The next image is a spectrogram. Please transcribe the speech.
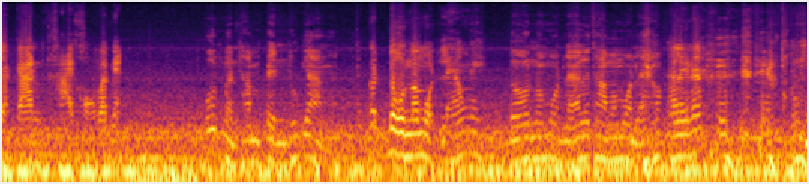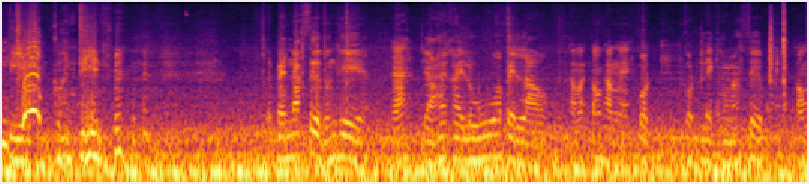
จากการขายของแบบเนี้ยพูดเหมือนทำเป็นทุกอย่างอะ ก็โดนมาหมดแล้วไง โดนมาหมดแล้วหรือทำมาหมดแล้วอะไรนะกวนตีนกวนตีนจะเป็นนักสืบทั้งทีอะนะอย่าให้ใครรู้ว่าเป็นเราทำไมต้องทำไง กดกดเหล็กของนักสืบต้อง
